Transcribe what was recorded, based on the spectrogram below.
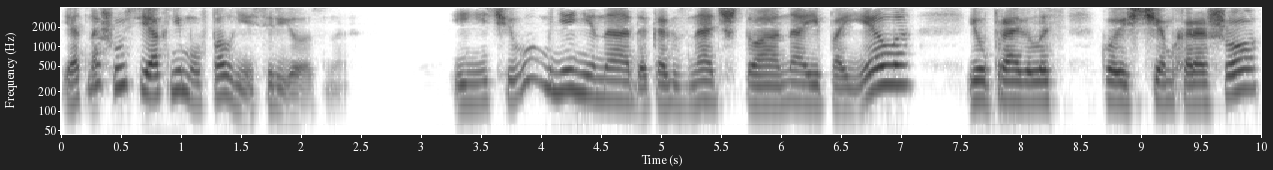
и отношусь я к нему вполне серьезно. И ничего мне не надо, как знать, что она и поела, и управилась кое с чем хорошо,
